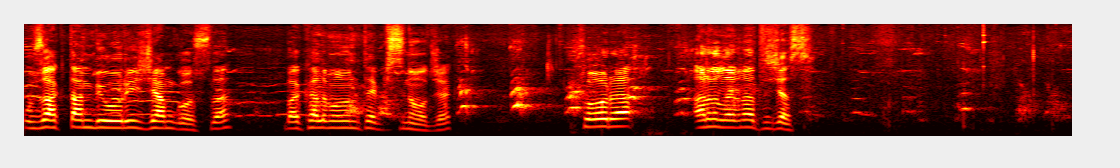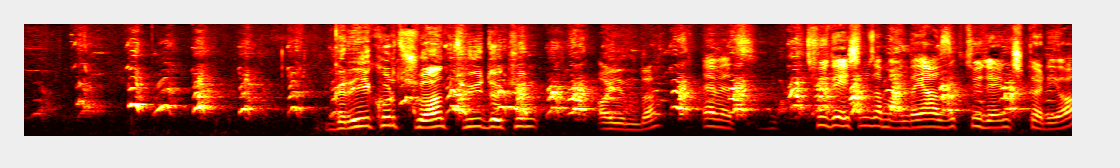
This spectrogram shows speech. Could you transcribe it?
Uzaktan bir uğrayacağım Ghost'la. Bakalım onun tepkisi ne olacak. Sonra aralarını atacağız. Gri kurt şu an tüy döküm ayında. Evet. Tüy değişim zamanında yazlık tüylerini çıkarıyor.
